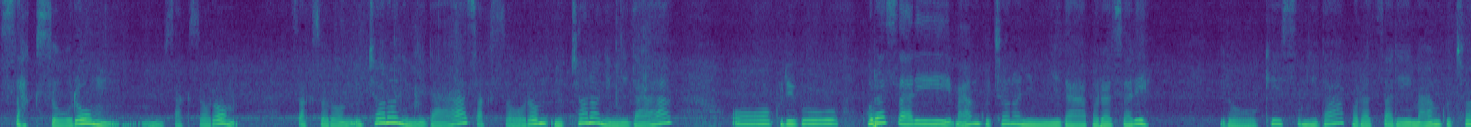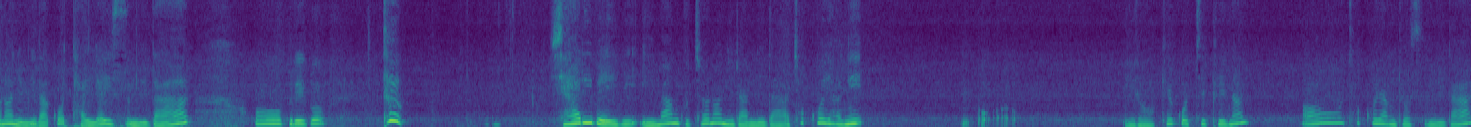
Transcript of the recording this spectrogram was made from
싹소롬, 음, 싹소롬, 싹소롬 6천원입니다. 싹소롬 6천원입니다. 어, 그리고 보라쌀이 19,000원입니다. 보라쌀이 이렇게 있습니다. 보라쌀이 19,000원입니다. 꽃 달려 있습니다. 어, 그리고 특 샤리 베이비 29,000원이랍니다. 초코향이 어, 이렇게 꽃이 피는 어 초코향 좋습니다.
